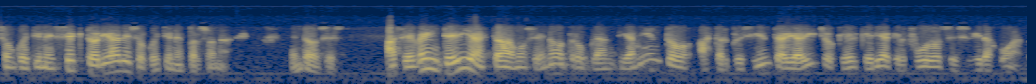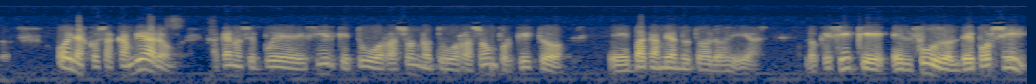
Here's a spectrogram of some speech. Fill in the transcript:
son cuestiones sectoriales o cuestiones personales. Entonces, hace 20 días estábamos en otro planteamiento, hasta el presidente había dicho que él quería que el fútbol se siguiera jugando. Hoy las cosas cambiaron. Acá no se puede decir que tuvo razón, no tuvo razón, porque esto eh, va cambiando todos los días. Lo que sí que el fútbol de por sí,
